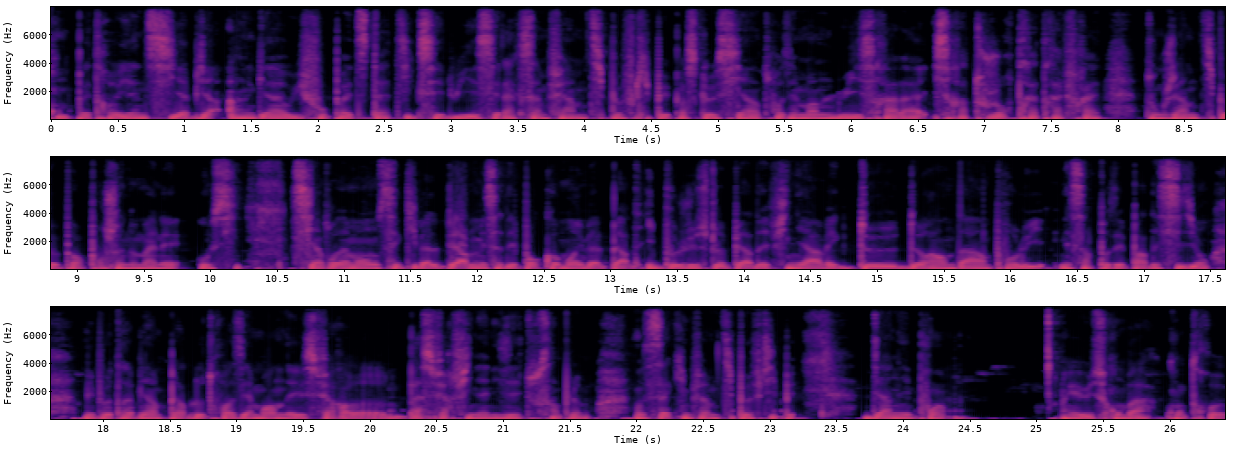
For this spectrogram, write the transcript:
Contre Petroyan, s'il y a bien un gars où il faut pas être statique, c'est lui et c'est là que ça me fait un petit peu flipper parce que s'il y a un troisième round, lui il sera là, il sera toujours très très frais. Donc j'ai un petit peu peur pour Manet aussi. Si un troisième round, on sait qu'il va le perdre, mais ça dépend comment il va le perdre. Il peut juste le perdre et finir avec deux, deux rounds à un pour lui et s'imposer par décision, mais il peut très bien perdre le troisième round et se faire, euh, bah, se faire finaliser tout simplement. Donc c'est ça qui me fait un petit peu flipper. Dernier point, il y a eu ce combat contre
